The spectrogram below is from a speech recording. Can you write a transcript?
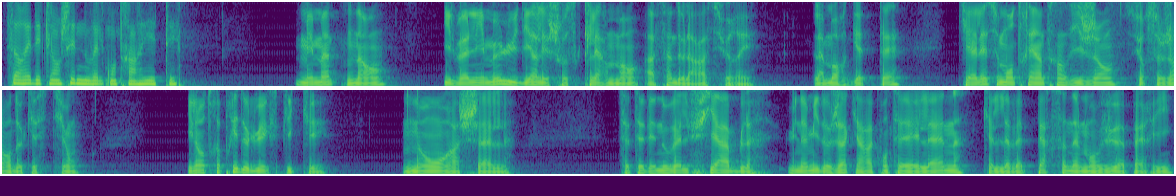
Ça aurait déclenché de nouvelles contrariétés. Mais maintenant, il valait mieux lui dire les choses clairement afin de la rassurer. La mort guettait, qui allait se montrer intransigeant sur ce genre de questions. Il entreprit de lui expliquer. Non, Rachel. C'était des nouvelles fiables. Une amie de Jacques a raconté à Hélène qu'elle l'avait personnellement vu à Paris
